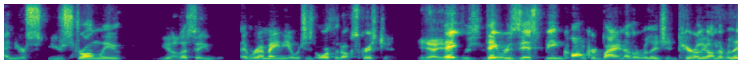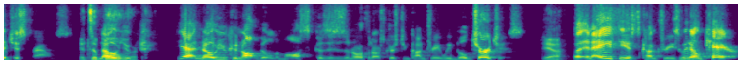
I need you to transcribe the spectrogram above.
and you're you're strongly, you know, let's say Romania, which is Orthodox Christian, Yeah, yeah. they re- they resist being conquered by another religion purely on the Mhm. religious grounds. it's a no, you- bulwark. Yeah, no, you cannot build a mosque because this is an Orthodox Christian country and we build churches. Yeah. But in atheist countries, we don't care.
